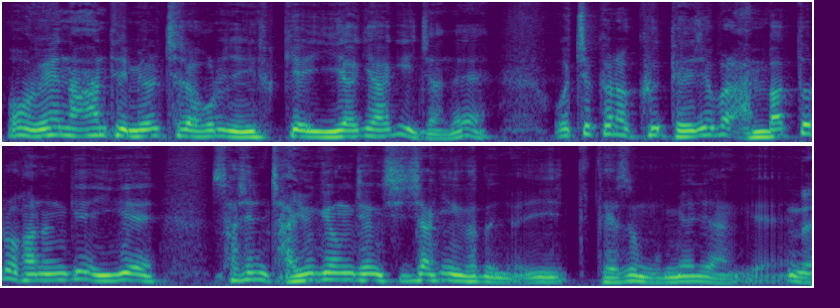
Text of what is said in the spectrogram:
어, 왜 나한테 멸치라고 그러냐 이렇게 이야기하기 이전에 어쨌거나 그 대접을 안 받도록 하는 게 이게 사실 자유경쟁 시장이거든요. 이 대선 국면이라는 게. 네.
